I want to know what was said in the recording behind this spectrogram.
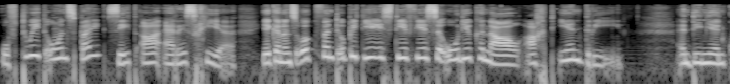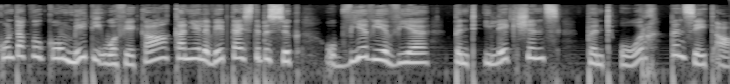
of tweet ons by ZARSG. Jy kan ons ook vind op die DSTV se audiokanaal 813. Indien jy in kontak wil kom met die OVK, kan jy hulle webtuiste besoek op www.elections.org.za.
